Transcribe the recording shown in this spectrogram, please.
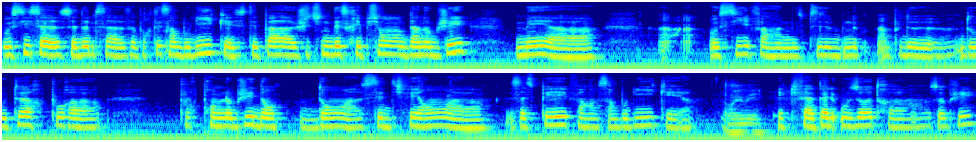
aussi ça, ça donne sa, sa portée symbolique et c'était pas juste une description d'un objet, mais aussi enfin un peu de, hauteur pour euh, pour prendre l'objet dans dans euh, ces différents euh, aspects enfin symboliques et euh, Oui, oui. et qui fait appel aux autres euh, objets.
